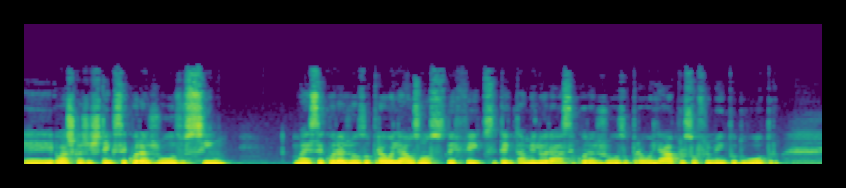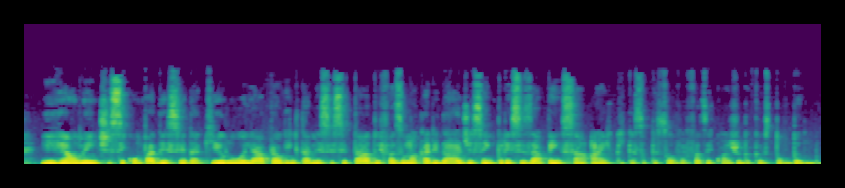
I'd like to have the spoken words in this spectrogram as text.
É, eu acho que a gente tem que ser corajoso, sim, mas ser corajoso para olhar os nossos defeitos e tentar melhorar, ser corajoso para olhar para o sofrimento do outro e realmente se compadecer daquilo, olhar para alguém que está necessitado e fazer uma caridade sem precisar pensar, ai, o que, que essa pessoa vai fazer com a ajuda que eu estou dando.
